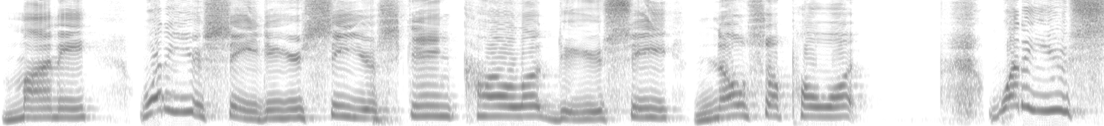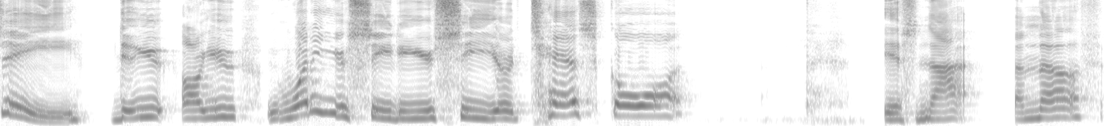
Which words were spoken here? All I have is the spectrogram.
money. What do you see? Do you see your skin color? Do you see no support? What do you see? Do you are you what do you see? Do you see your test score? It's not enough.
